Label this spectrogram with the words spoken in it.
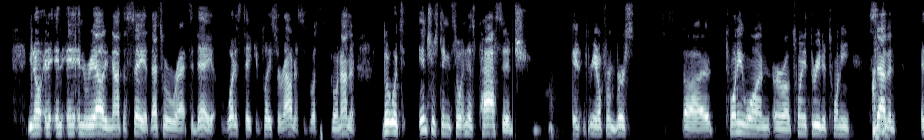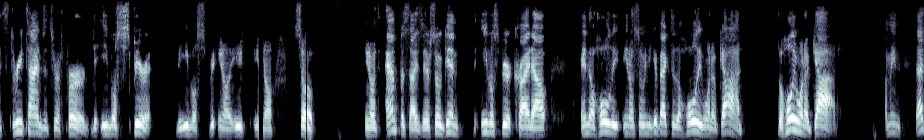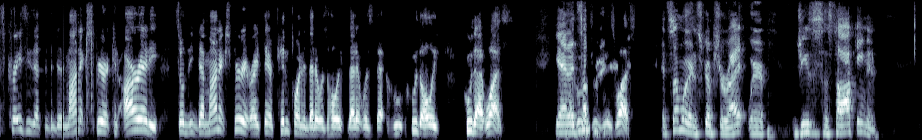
you know, in, in, in reality, not to say it, that's where we're at today. What is taking place around us is what's going on there. But what's interesting, so in this passage, it, you know, from verse uh, 21 or uh, 23 to 27, it's three times it's referred the evil spirit, the evil spirit, you know, you, you know, so, you know, it's emphasized there. So again, the evil spirit cried out, and the holy, you know, so when you get back to the Holy One of God, the Holy One of God, I mean, that's crazy that the demonic spirit can already. So the demonic spirit right there pinpointed that it was the holy, that it was that who who the holy who that was. Yeah, and it's who something Jesus was. it's somewhere in scripture, right, where Jesus is talking and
